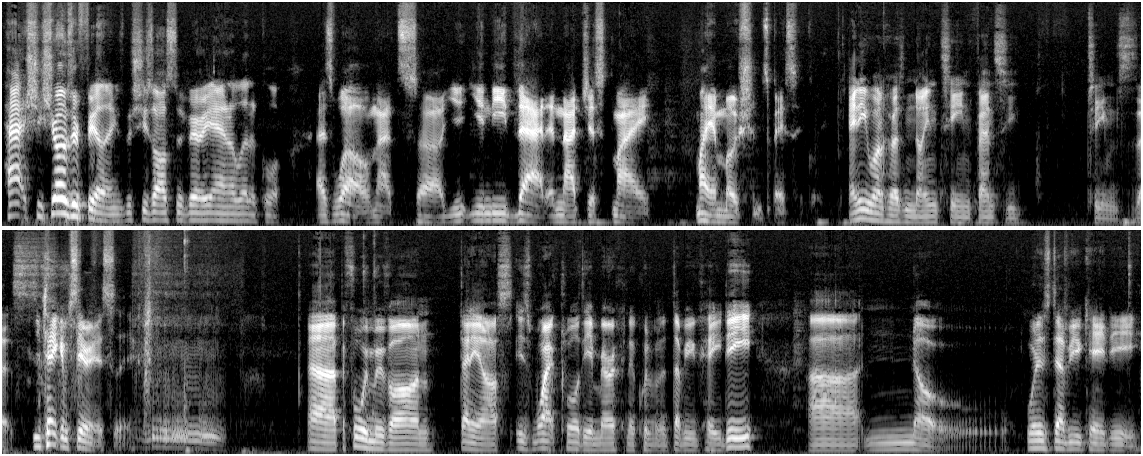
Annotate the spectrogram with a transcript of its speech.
ha- she shows her feelings, but she's also very analytical as well, and that's uh, you, you need that, and not just my my emotions, basically. Anyone who has 19 fancy teams, that's You take them seriously. Uh, before we move on, Danny asks, "Is White Claw the American equivalent of WKD?" Uh, no. What is WKD?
